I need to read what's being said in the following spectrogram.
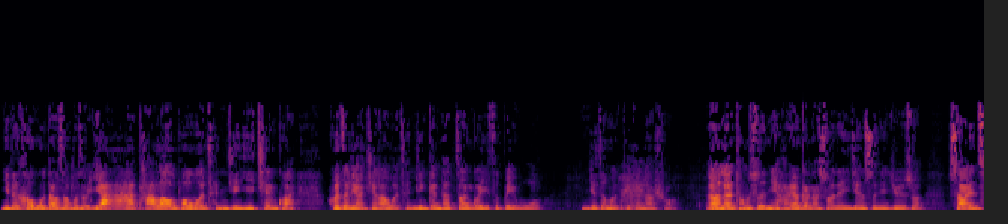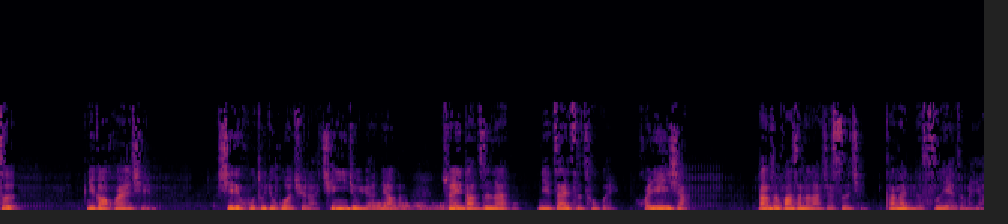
你的客户到时候会说呀，他老婆我曾经一千块或者两千块，我曾经跟他钻过一次被窝，你就这么去跟他说。然后呢，同时你还要跟他说的一件事情就是说，上一次你搞婚外情，稀里糊涂就过去了，轻易就原谅了，所以导致呢你再次出轨。回忆一下，当时发生了哪些事情，看看你的事业怎么样。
